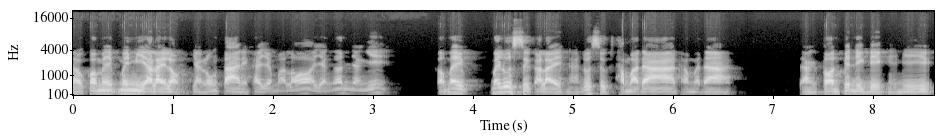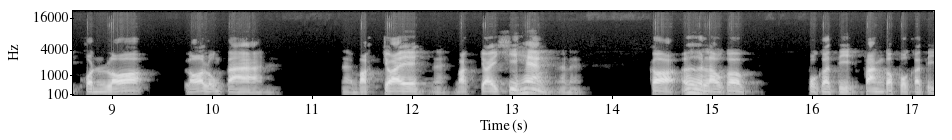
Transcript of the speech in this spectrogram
เราก็ไม่ไม่มีอะไรหรอกอย่างลงตาเนี่ยใครจะมาล้ออย่างนั้นอย่างนี้ ก็ไม่ไม่รู้สึกอะไรนะรู้สึกธรรมดาธรรมดา อย่างตอนเป็นเด็กๆเนี่ยมีคนล้อล้อลงตานะบักจอยนะบักจอยขี้แห้งนะก็เออเราก็ปกติฟังก็ปกติ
